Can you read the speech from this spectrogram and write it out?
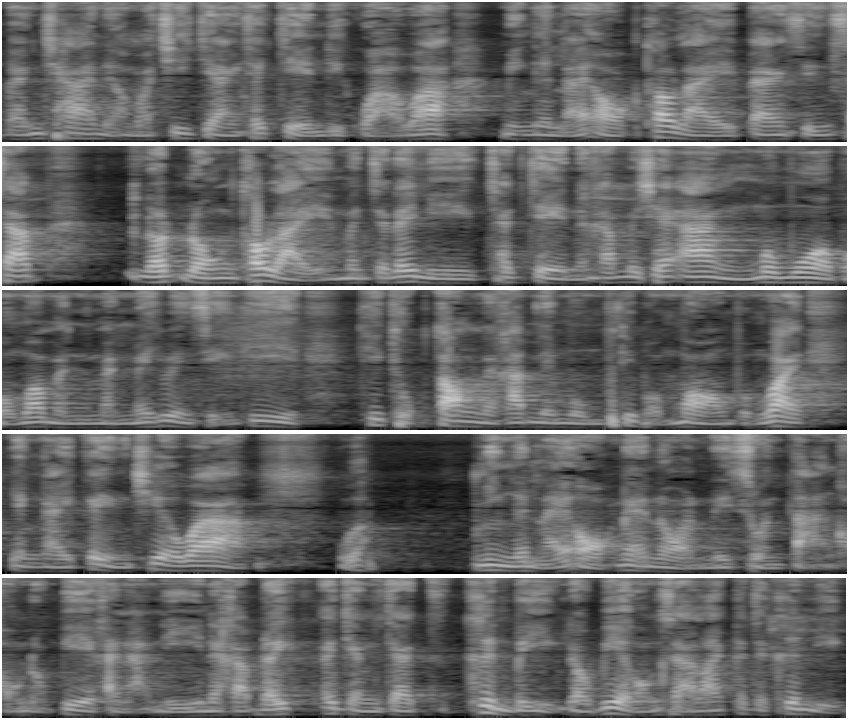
แบงก์ชาติเนี่ยออกมาชี้แจงชัดเจนดีกว่าว่ามีเงินไหลออกเท่าไหร่ แปลงสินทรัพย์ ลดลงเท่าไหร่ มันจะได้มีชัดเจนนะครับ ไม่ใช่อ้างมั่วๆ ผมว่ามันมันไม่เป็นสิ่งที่ที่ถูกต้องนะครับ ในมุมที่ผมมอง ผมว่ายังไงก็ยังเชื่อว่าว่ามีเงินไหลออกแน่นอนในส่วนต่างของดอกเบี้ยขนาดนี้นะครับและยังจะขึ้นไปอีกดอกเบี้ยของสหรัฐก็จะขึ้นอีก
